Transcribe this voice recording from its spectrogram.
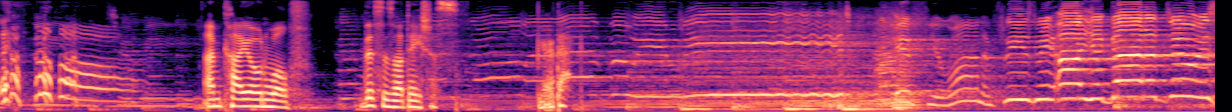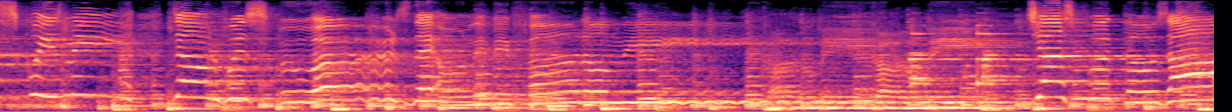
I'm Chion Wolf. This is Audacious. Be right back. You wanna please me, all you gotta do is squeeze me. Don't whisper words, they only befuddle me. Cuddle me, cuddle me. Just put those arms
